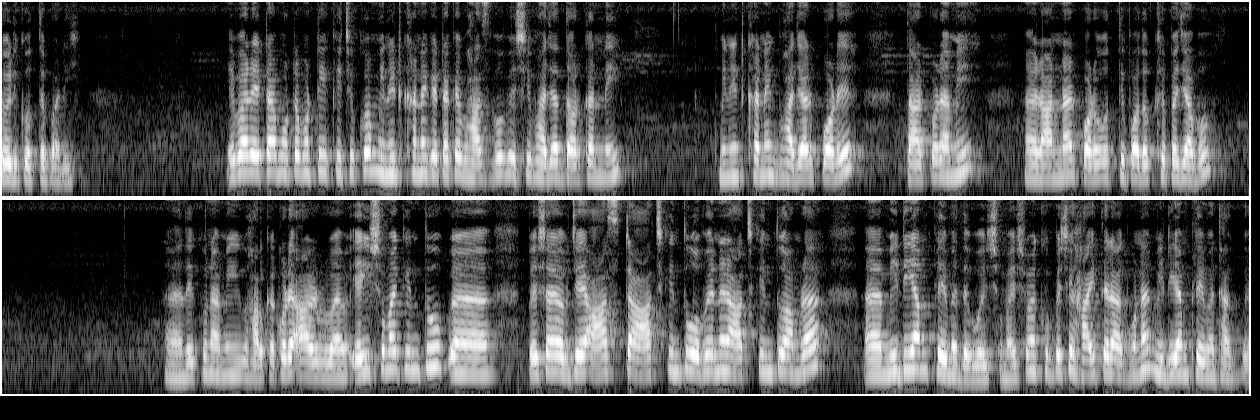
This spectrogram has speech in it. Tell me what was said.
তৈরি করতে পারি। এবার এটা মোটামুটি কিছুক্ষণ, মিনিট খানেক এটাকে ভাজবো, বেশি ভাজার দরকার নেই। মিনিট খানেক ভাজার পরে তারপর আমি রান্নার পরবর্তী পদক্ষেপে যাব। দেখুন, আমি হালকা করে আর এই সময় কিন্তু প্রেশার যে আঁচটা, আঁচ কিন্তু ওভেনের আঁচ কিন্তু আমরা মিডিয়াম ফ্লেমে দেবো এই সময়। এই সময় খুব বেশি হাইতে রাখব না মিডিয়াম ফ্লেমে থাকবে।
